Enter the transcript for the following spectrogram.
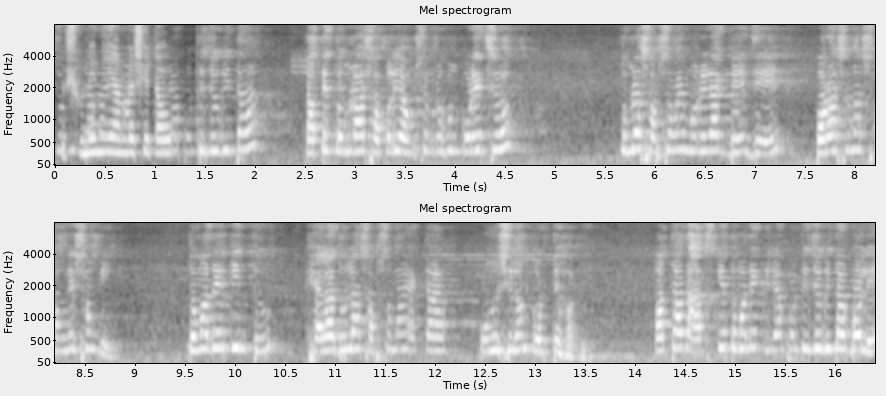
তো শুনে নিয়ে আমরা সেটাও প্রতিযোগিতা তাতে তোমরা সকলেই অংশগ্রহণ করেছ। তোমরা সবসময় মনে রাখবে যে পড়াশোনার সঙ্গে সঙ্গেই তোমাদের কিন্তু খেলাধুলা সবসময় একটা অনুশীলন করতে হবে। অর্থাৎ আজকে তোমাদের ক্রীড়া প্রতিযোগিতা বলে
